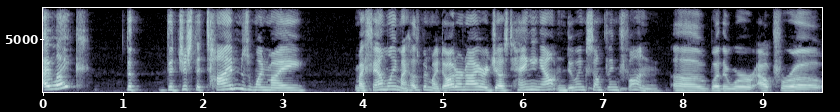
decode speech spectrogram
I like the the just the times when my my family, my husband, my daughter, and I are just hanging out and doing something fun. Uh, whether we're out for a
